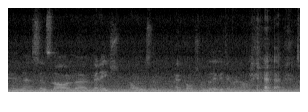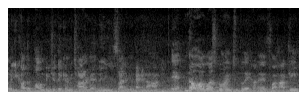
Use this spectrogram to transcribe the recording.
And uh, since now I'm uh, managed, owns and head coach. I'm doing everything right now. so when you come to Palm Beach, you're thinking of retirement, and then you decide to get back into hockey. Eh, no, I was going to play uh, for hockey,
